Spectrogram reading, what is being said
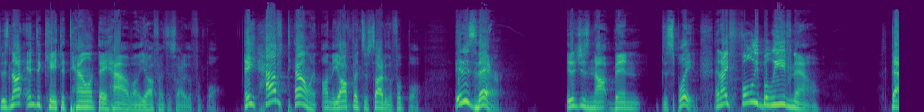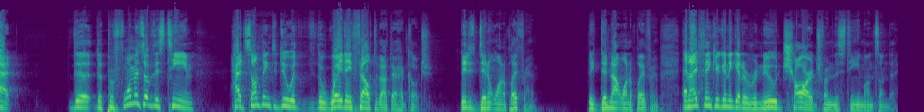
does not indicate the talent they have on the offensive side of the football. They have talent on the offensive side of the football. It is there. It has just not been displayed. And I fully believe now that the the performance of this team had something to do with the way they felt about their head coach. They just didn't want to play for him. They did not want to play for him. And I think you're going to get a renewed charge from this team on Sunday.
